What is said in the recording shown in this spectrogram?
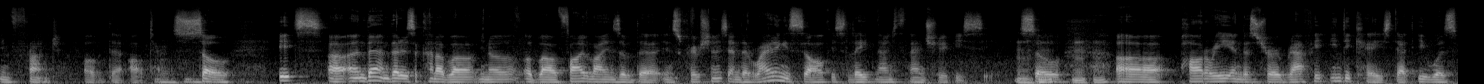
in front of the altar. Mhm. So it's, uh, and then there is a kind of a, you know, about five lines of the inscriptions, and the writing itself is late 9th century BC. So Mhm, mhm. uh, pottery and the stratigraphy indicates that it was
